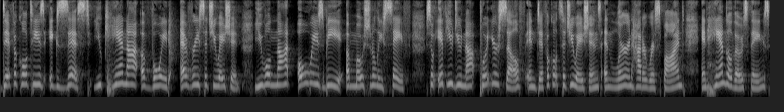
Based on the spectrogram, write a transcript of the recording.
difficulties exist. You cannot avoid every situation. You will not always be emotionally safe. So if you do not put yourself in difficult situations and learn how to respond and handle those things,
